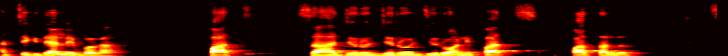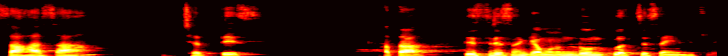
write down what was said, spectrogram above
हातचे किती आले बघा? पाच. सहा झिरो झिरो झिरो आणि पाच. पाच आलं. सहा सहा छत्तीस. आता तिसरी संख्या म्हणून दोन प्लसचे साईन घेतले.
